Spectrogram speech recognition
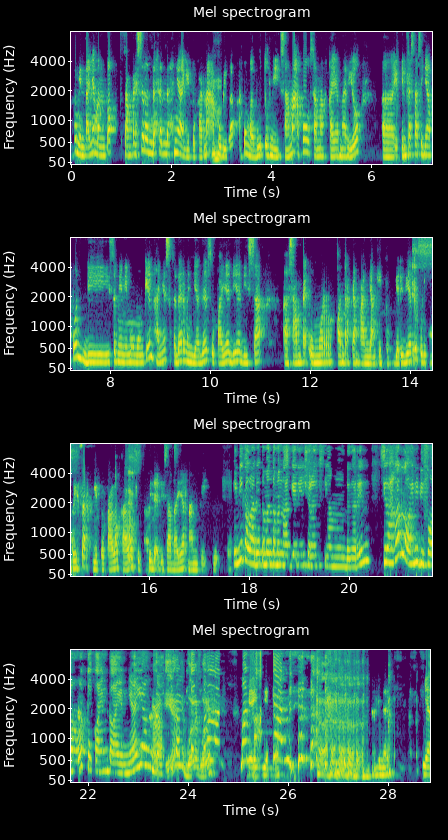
aku mintanya mentok sampai serendah-rendahnya gitu karena aku Hmm. bilang aku nggak butuh nih. Sama aku sama kayak Mario eh, investasinya pun di seminimum mungkin hanya sekedar menjaga supaya dia bisa eh, sampai umur kontrak yang panjang itu. Jadi dia tuh Yes. punya reserve gitu kalau kalau Yes. kita tidak bisa bayar nanti. Gitu. Ini kalau ada teman-teman agen insurance yang dengerin, silahkan loh ini di forward ke klien-kliennya yang ah, enggak. iya iya, boleh boleh Manfaatkan. iya. Benar. Ya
